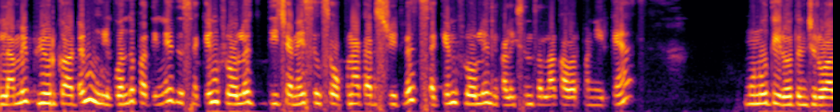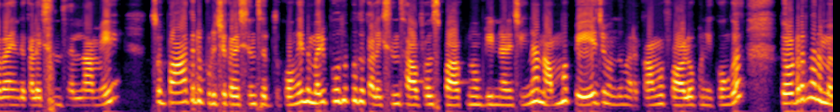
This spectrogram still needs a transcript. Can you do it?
எல்லாமே பியூர் காட்டன் உங்களுக்கு வந்து பார்த்தீங்கன்னா இது செகண்ட் ஃப்ளோரில் தி சென்னை சில்க்ஸ் ஒப்பனாக்கார் ஸ்ட்ரீட்டில் செகண்ட் ஃப்ளோரில் இந்த கலெக்ஷன்ஸ் எல்லாம் கவர் பண்ணியிருக்கேன். முந்நூற்றி இருபத்தஞ்சு ரூபா தான் இந்த கலெக்ஷன்ஸ் எல்லாமே. ஸோ பார்த்துட்டு பிடிச்ச கலெக்ஷன்ஸ் எடுத்துக்கோங்க. இந்த மாதிரி புது புது கலெக்ஷன்ஸ் ஆஃபர்ஸ் பார்க்கணும் அப்படின்னு நினச்சிங்கன்னா நம்ம பேஜ் வந்து மறக்காமல் ஃபாலோ பண்ணிக்கோங்க. தொடர்ந்து நம்ம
